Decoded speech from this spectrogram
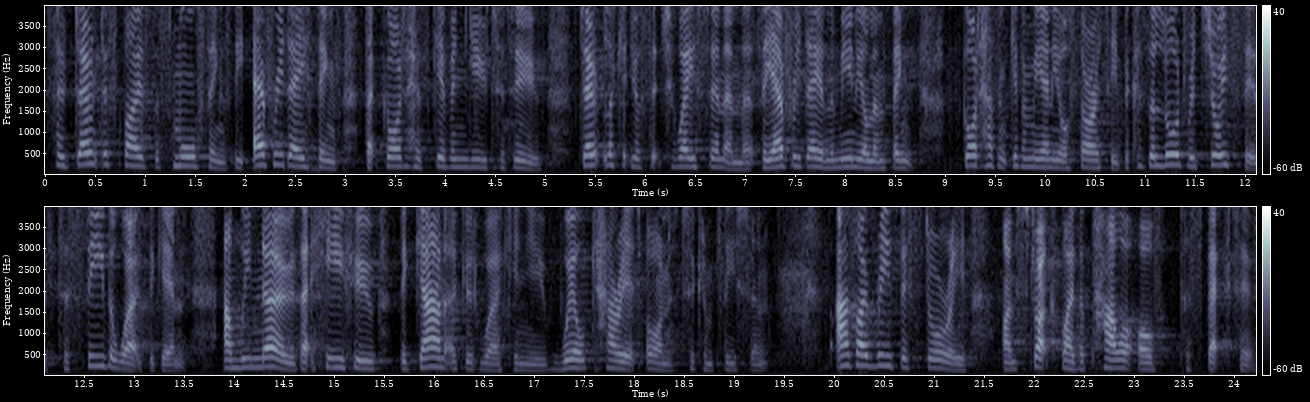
So don't despise the small things, the everyday things that God has given you to do. Don't look at your situation and the, the everyday and the menial and think, God hasn't given me any authority because the Lord rejoices to see the work begin. And we know that he who began a good work in you will carry it on to completion. As I read this story, I'm struck by the power of perspective.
